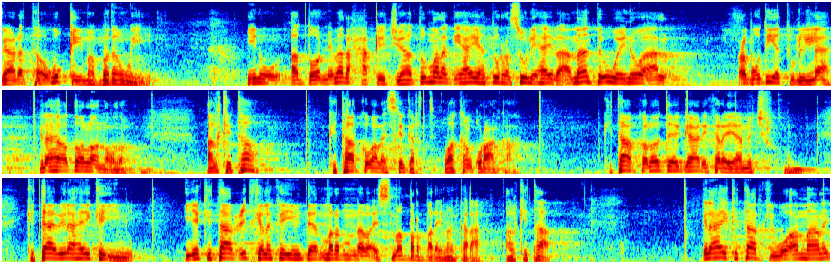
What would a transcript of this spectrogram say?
gaadho ta ugu qiimo badan weeye. Inuu addoonnimada xaqiijiyo hadduu malag yahay hadduu rasuul yahayba ammaanta u weyne waa alcubudiyatu lilaah ilahay addoon loo noqdo. Alkitaab. Kitaabka waa la iska gartay. Waa kan qur'aanka ah. Kitaab kaloo dee gaari karayaa ma jiro. Kitaab ilaahay ka yimi iyo kitaab cid kale ka yimi dee marnaba isma barbar iman karaan. Alkitaab. Ilaahay kitaabkii wuu ammaanay.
